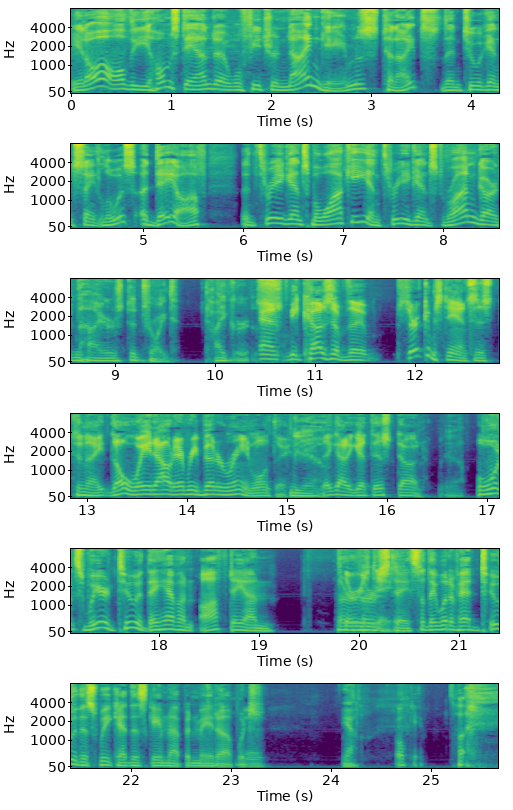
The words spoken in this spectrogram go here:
In all, the homestand uh, will feature nine games tonight, then two against St. Louis, a day off, then three against Milwaukee, and three against Ron Gardenhire's Detroit Tigers. And because of the circumstances tonight, they'll wait out every bit of rain, won't they? Yeah. They got to get this done. Yeah. Well, what's weird too, they have an off day on Thursday. Thursday, so they would have had two this week had this game not been made up. Which, Yeah. yeah, okay.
